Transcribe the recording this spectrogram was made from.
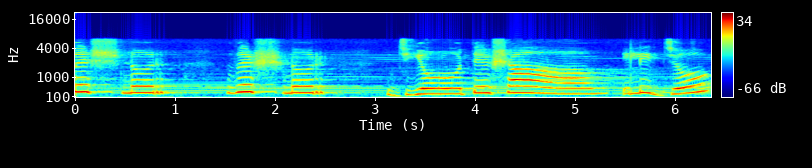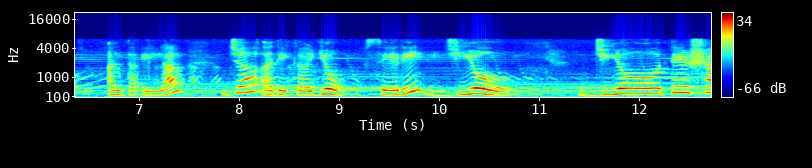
ವಿಷ್ಣುರ್ ವಿಷ್ಣುರ್ ಜ್ಯೋತಿಷಾಂ ಇಲ್ಲಿ ಜೋ ಅಂತ ಇಲ್ಲ ಜ ಅಧಿಕ ಯೋ ಸೇರಿ ಜ್ಯೋ ज्योतिषां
